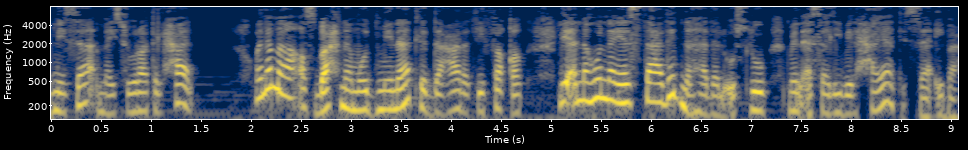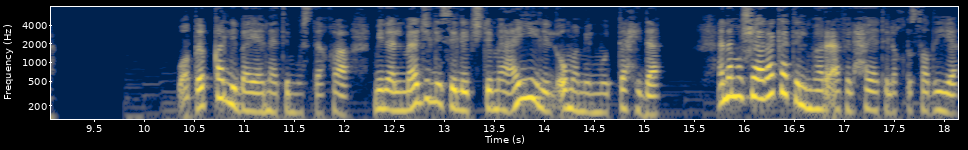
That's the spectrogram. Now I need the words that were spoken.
نساء ميسورات الحال. وإنما أصبحن مدمنات للدعارة فقط لأنهن يستعذبن هذا الأسلوب من أساليب الحياة السائبة. وطبقا لبيانات مستقاة من المجلس الاجتماعي للأمم المتحدة أن مشاركة المرأة في الحياة الاقتصادية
